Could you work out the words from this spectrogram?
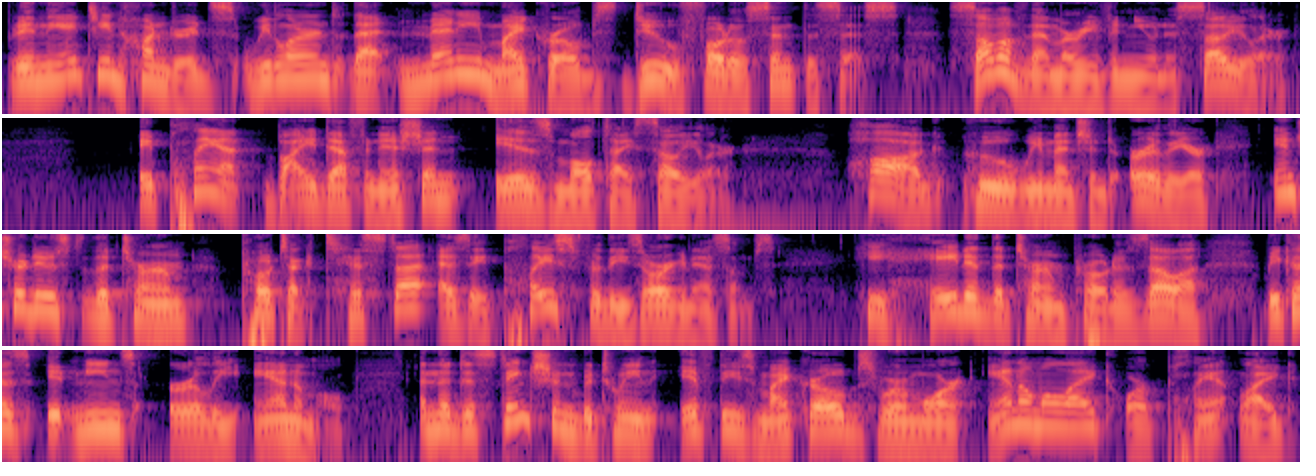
but in the 1800s, we learned that many microbes do photosynthesis. Some of them are even unicellular. A plant, by definition, is multicellular. Hogg, who we mentioned earlier, introduced the term Protoctista as a place for these organisms. He hated the term protozoa because it means early animal. And the distinction between if these microbes were more animal like or plant like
